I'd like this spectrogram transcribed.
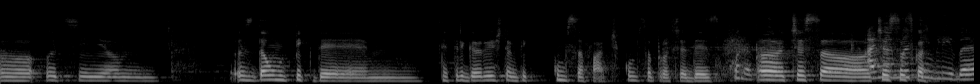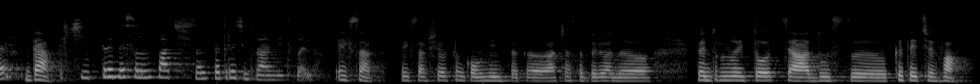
uh, îți, um, îți dă un pic de... te trigăruiește un pic cum să faci, cum să procedezi, Corect. ce să... Ai ce mai să mult timp liber da. și trebuie să-l faci, să-l petreci într-un anumit fel. Exact, exact. Și eu sunt convinsă că această perioadă pentru noi toți a adus uh, câte ceva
